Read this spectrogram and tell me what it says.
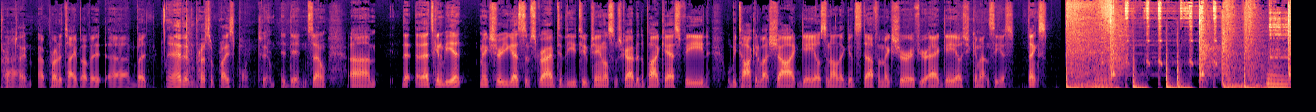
Prototype. uh, a prototype of it, uh, but And it had an impressive price point too. it did. So um, that that's going to be it. Make sure you guys subscribe to the YouTube channel, subscribe to the podcast feed. We'll be talking about shot, Gayos, and all that good stuff. And make sure if you're at Gayos, you come out and see us. Thanks. Mm-hmm.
